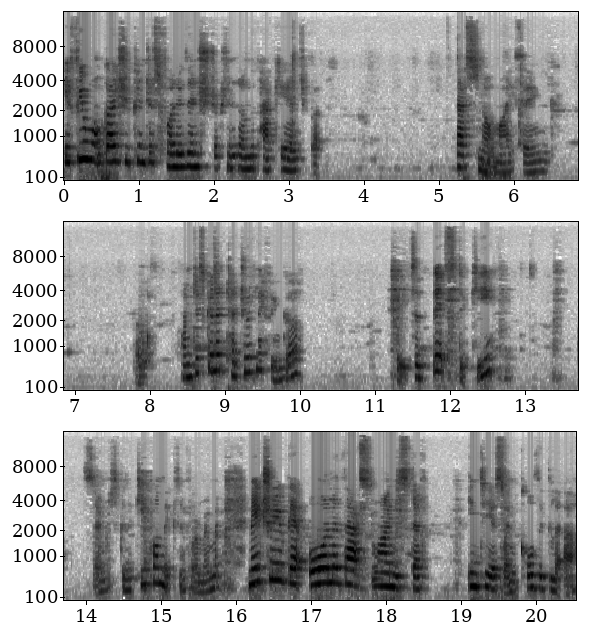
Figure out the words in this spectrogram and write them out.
If you want guys, you can just follow the instructions on the package, but that's not my thing. I'm just gonna touch it with my finger. It's a bit sticky. So I'm just going to keep on mixing for a moment. Make sure you get all of that slimy stuff into your slime, all the glitter.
